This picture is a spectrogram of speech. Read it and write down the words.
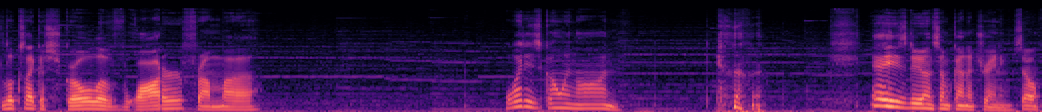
looks like a scroll of water from, uh... What is going on? yeah, he's doing some kind of training. So,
